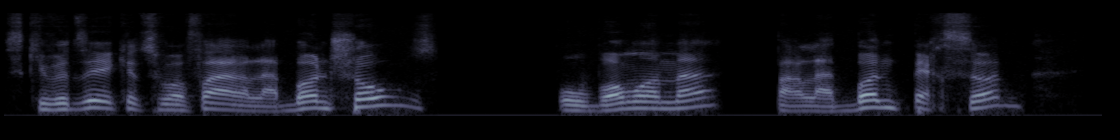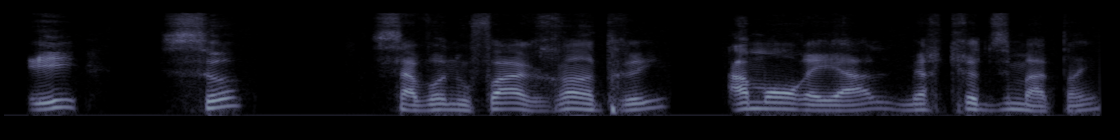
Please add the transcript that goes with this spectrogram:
Ce qui veut dire que tu vas faire la bonne chose au bon moment, par la bonne personne, et ça, ça va nous faire rentrer à Montréal mercredi matin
